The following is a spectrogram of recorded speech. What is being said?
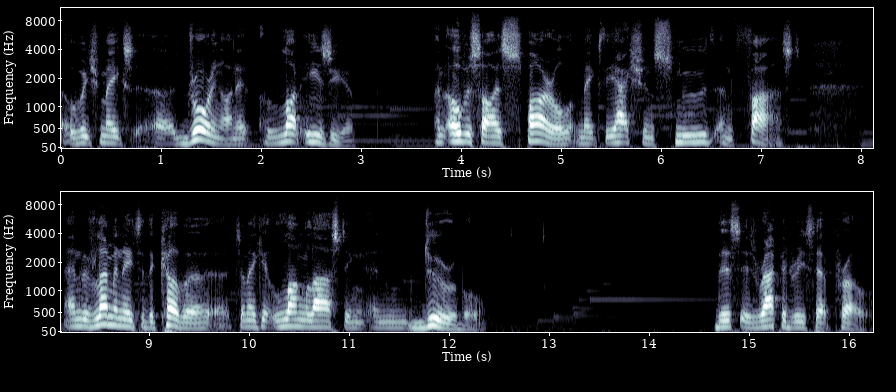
uh, which makes uh, drawing on it a lot easier. An oversized spiral makes the action smooth and fast and we've laminated the cover uh, to make it long lasting and durable. This is Rapid Reset Pro.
